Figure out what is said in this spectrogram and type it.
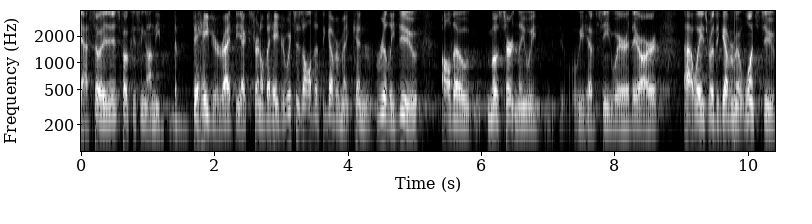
Yeah, so it is focusing on the, the behavior, right? The external behavior, which is all that the government can really do. Although, most certainly, we, we have seen where there are uh, ways where the government wants to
